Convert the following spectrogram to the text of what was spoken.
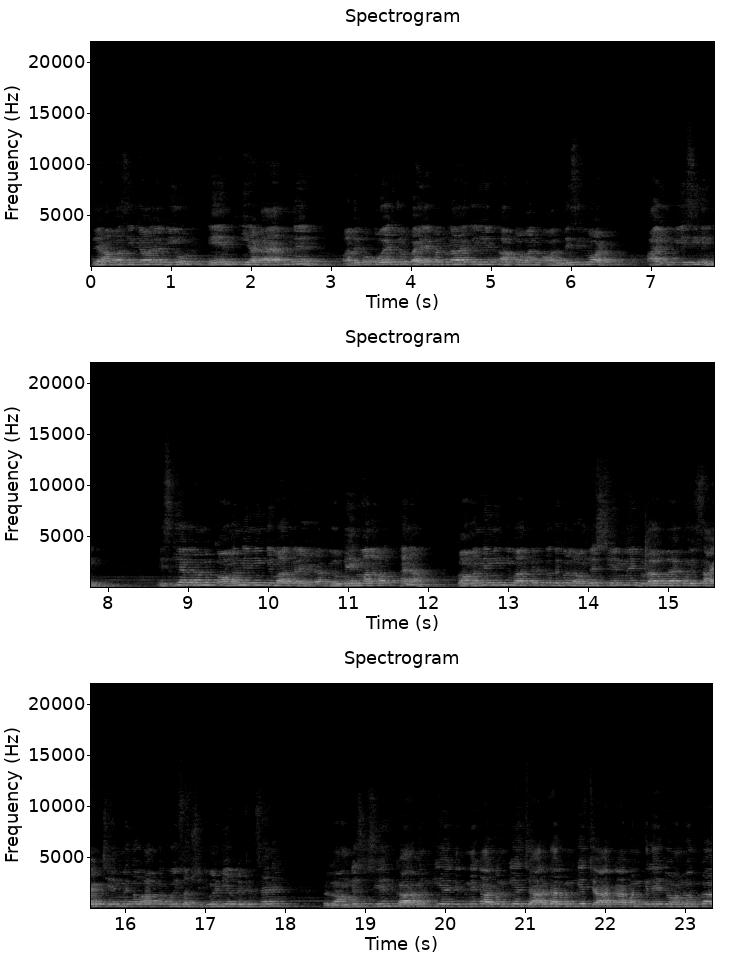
तो यहाँ पास ये क्या हो जाएगा? ब्यूट एन ई हटाया तुमने। और देखो OH ग्रुप पहले पर जुड़ा है तो ये आपका one ol this is what IUPAC naming इसकी अगर हम लोग कॉमन नेमिंग की बात करें बेटा ब्यूटेन वन ऑल है ना? कॉमन नेमिंग की बात करें तो देखो लॉन्गेस्ट चेन में जुड़ा हुआ है, कोई साइड चेन में तो आपका कोई सब्स्टिट्यूएंट या प्रीफिक्स है नहीं। तो लॉन्गेस्ट चेन कार्बन की है, कितने कार्बन की है? चार कार्बन की है। चार कार्बन के लिए जो हम लोग का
